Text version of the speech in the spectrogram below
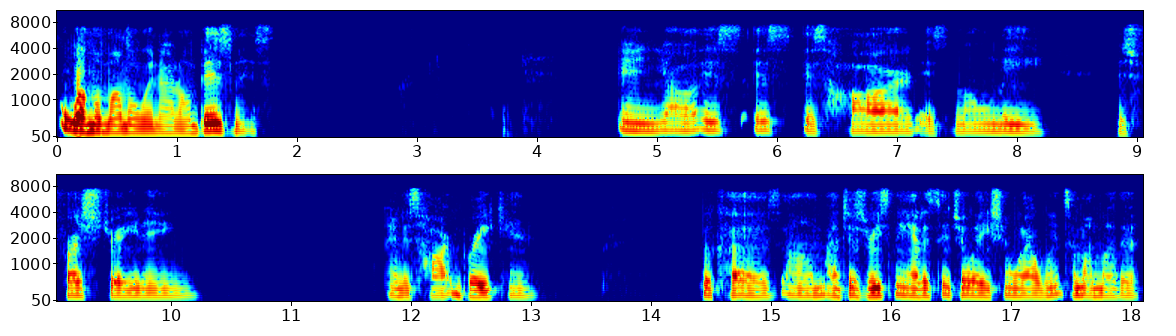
while my mama went out on business. And y'all, it's it's it's hard, it's lonely, it's frustrating, and it's heartbreaking because um, I just recently had a situation where I went to my mother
